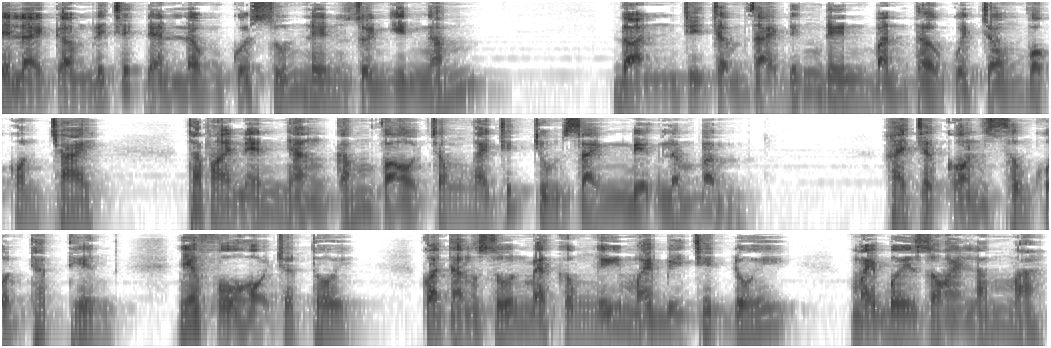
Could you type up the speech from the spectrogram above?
chị lại cầm lấy chiếc đèn lồng của xuống lên rồi nhìn ngắm. Đoạn chị chậm rãi đứng lên, bàn thờ của chồng và con trai. Thắp hai nén nhàng cắm vào trong ngay chiếc chum sành miệng lẩm bẩm. Hai cha con sống khôn thác thiêng, nhớ phù hộ cho tôi. Còn thằng xuống mẹ không nghĩ mày bị chết đuối. Mày bơi giỏi lắm mà,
